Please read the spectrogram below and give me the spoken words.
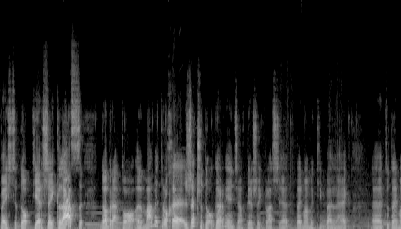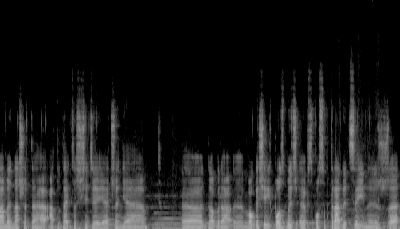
wejście do pierwszej klasy. Dobra, to e, mamy trochę rzeczy do ogarnięcia w pierwszej klasie. Tutaj mamy kibelek, e, tutaj mamy nasze te, a tutaj coś się dzieje, czy nie? E, dobra, e, mogę się ich pozbyć e, w sposób tradycyjny, że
